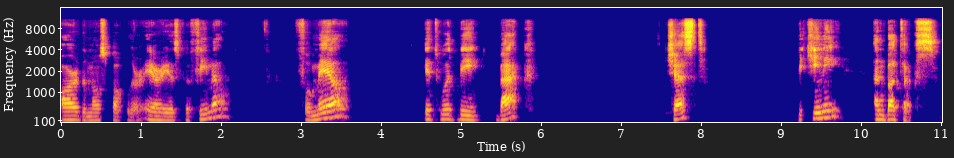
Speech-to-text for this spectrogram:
are the most popular areas for female. For male, it would be back, chest, bikini, and buttocks.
